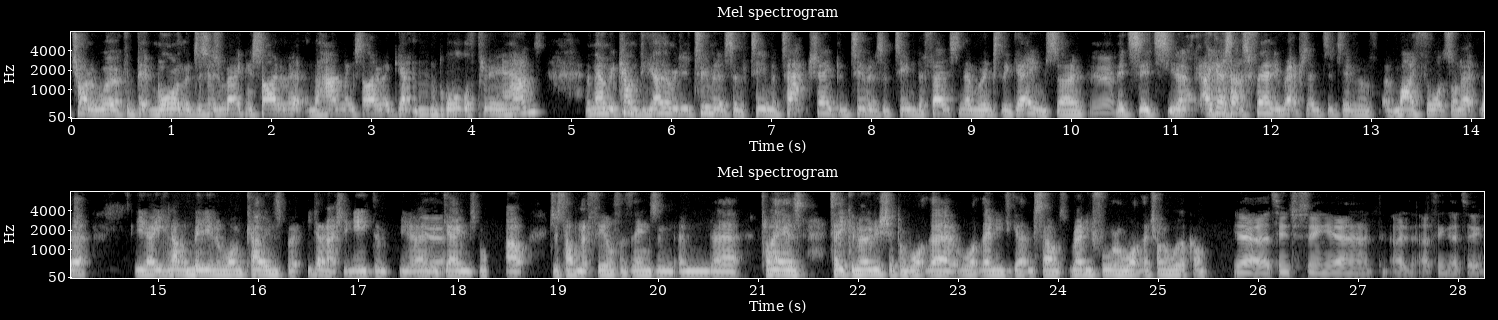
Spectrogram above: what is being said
try to work a bit more on the decision making side of it and the handling side of it, getting the ball through your hands. And then we come together, we do two minutes of team attack shape and two minutes of team defense, and then we're into the game. So yeah. it's, it's you know, I guess that's fairly representative of, of my thoughts on it that you know, you can have a million and one cones, but you don't actually need them. You know, yeah. the game's more about just having a feel for things and, and uh, players taking ownership of what they're what they need to get themselves ready for or what they're trying to work on. Yeah, that's interesting. Yeah, I, I think that's a,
